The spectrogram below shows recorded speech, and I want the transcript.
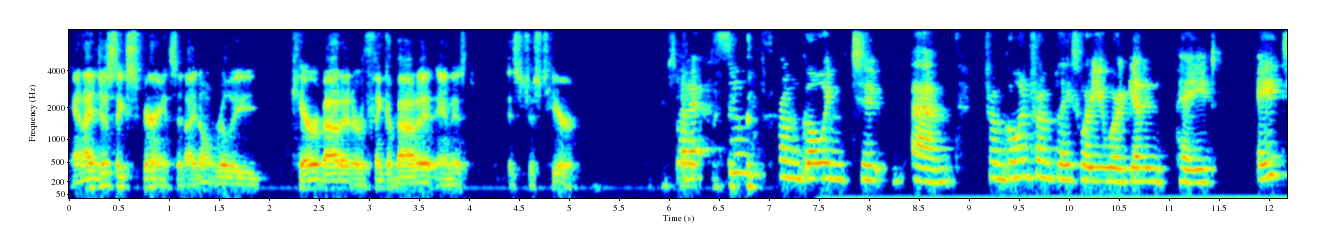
And I just experience it. I don't really care about it or think about it, and it's it's just here. So. But I assume from going to um, from going from a place where you were getting paid eight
